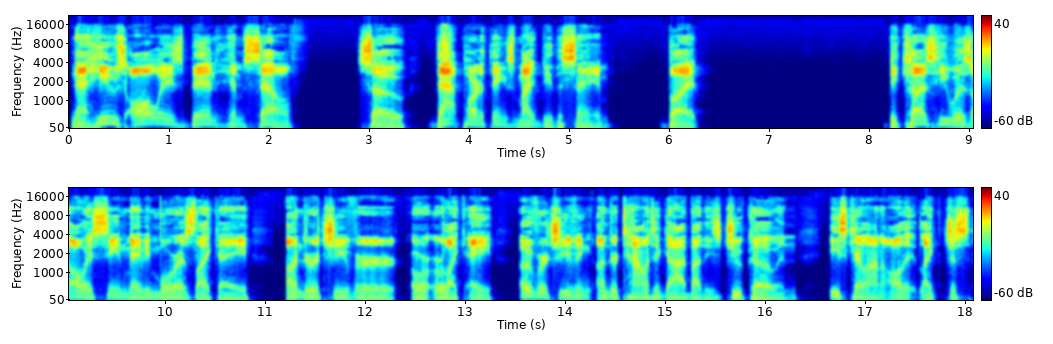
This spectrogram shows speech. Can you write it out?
Now, he's always been himself, so that part of things might be the same, but because he was always seen maybe more as like a underachiever or or like a overachieving, under talented guy by these JUCO and East Carolina, all that like just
